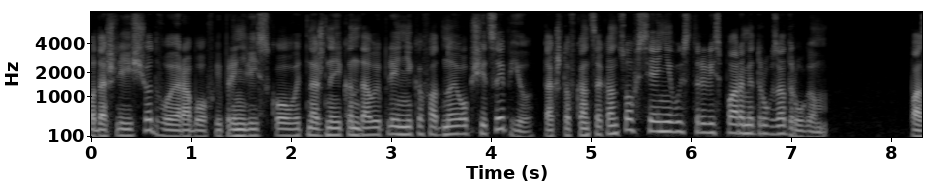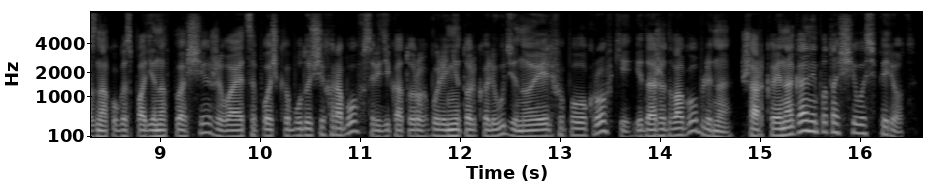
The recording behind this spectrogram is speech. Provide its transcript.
Подошли еще двое рабов и принялись сковывать ножные кандалы пленников одной общей цепью, так что в конце концов все они выстроились парами друг за другом. По знаку господина в плаще живая цепочка будущих рабов, среди которых были не только люди, но и эльфы-полукровки и даже два гоблина, шаркая ногами потащилась вперед.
